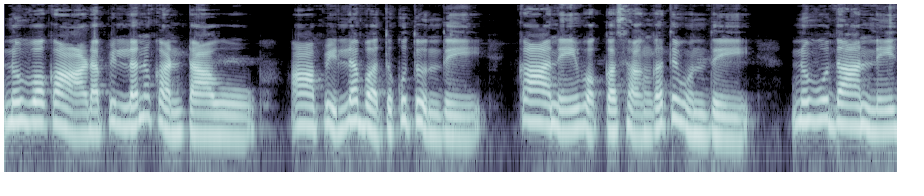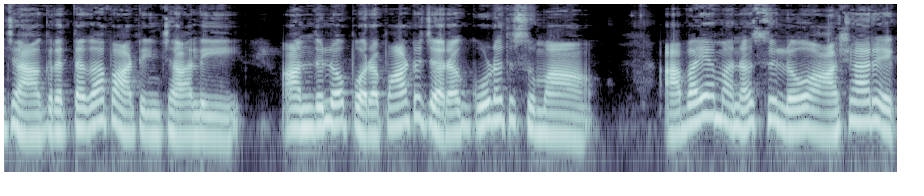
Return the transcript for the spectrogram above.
నువ్వొక ఆడపిల్లను కంటావు. ఆ పిల్ల బతుకుతుంది. కానీ ఒక్క సంగతి ఉంది. నువ్వు దాన్ని జాగ్రత్తగా పాటించాలి. అందులో పొరపాటు జరగకూడదు సుమా. అభయ మనస్సులో ఆశారేఖ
